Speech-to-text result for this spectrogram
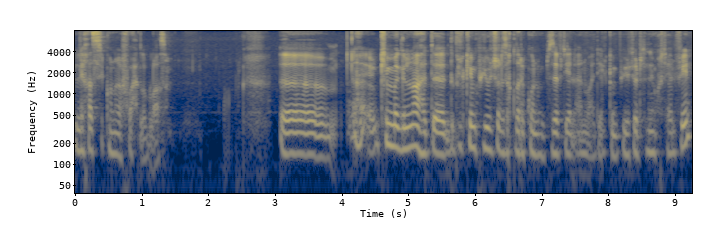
اللي خاص يكون غير فواحد البلاصة. أه كما قلنا هاد داك الكمبيوتر يقدر يكون بزاف ديال الأنواع ديال الكمبيوتر اللي مختلفين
